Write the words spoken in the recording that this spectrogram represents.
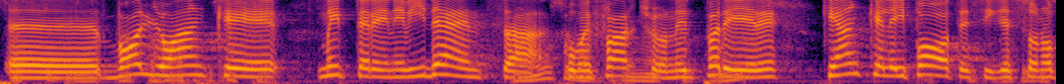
Eh, voglio anche mettere in evidenza, come faccio nel parere, che anche le ipotesi che sono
